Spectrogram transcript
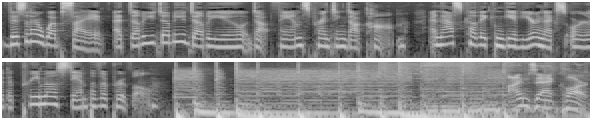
Visit our website at www.famsprinting.com and ask how they can give your next order the primo stamp of approval. I'm Zach Clark.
